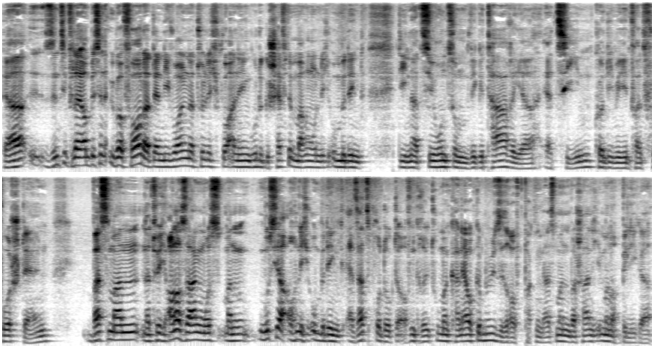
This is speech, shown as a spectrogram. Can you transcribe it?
Da sind sie vielleicht auch ein bisschen überfordert, denn die wollen natürlich vor allen Dingen gute Geschäfte machen und nicht unbedingt die Nation zum Vegetarier erziehen, könnte ich mir jedenfalls vorstellen. Was man natürlich auch noch sagen muss, man muss ja auch nicht unbedingt Ersatzprodukte auf den Grill tun, man kann ja auch Gemüse draufpacken. Da ist man wahrscheinlich immer noch billiger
